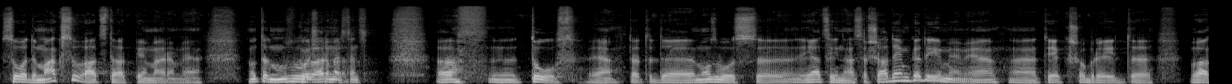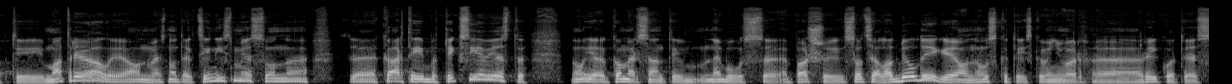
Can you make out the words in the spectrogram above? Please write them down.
soda maksu atstāt, piemēram. Jā. Nu, tad mums būs komersants. Uh, tūls. Jā. Tātad mums būs jācīnās ar šādiem gadījumiem. Jā. Tiek šobrīd vākti materiāli, jā, un mēs noteikti cīnīsimies. Un, kārtība tiks ieviesta. Nu, ja komersanti nebūs paši sociāli atbildīgi ja, un uzskatīs, ka viņi var rīkoties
